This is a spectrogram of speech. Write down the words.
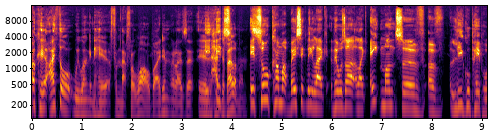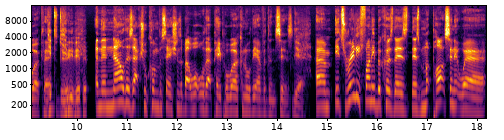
Okay, I thought we weren't going to hear from that for a while, but I didn't realize that it, It- had development. It's all come up basically like there was uh, like eight months of of legal paperwork there Yip, to do, yip, yip. and then now there's actual conversations about what all that paperwork and all the evidence is. Yeah. Um, it's really funny because there's there's parts in it where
